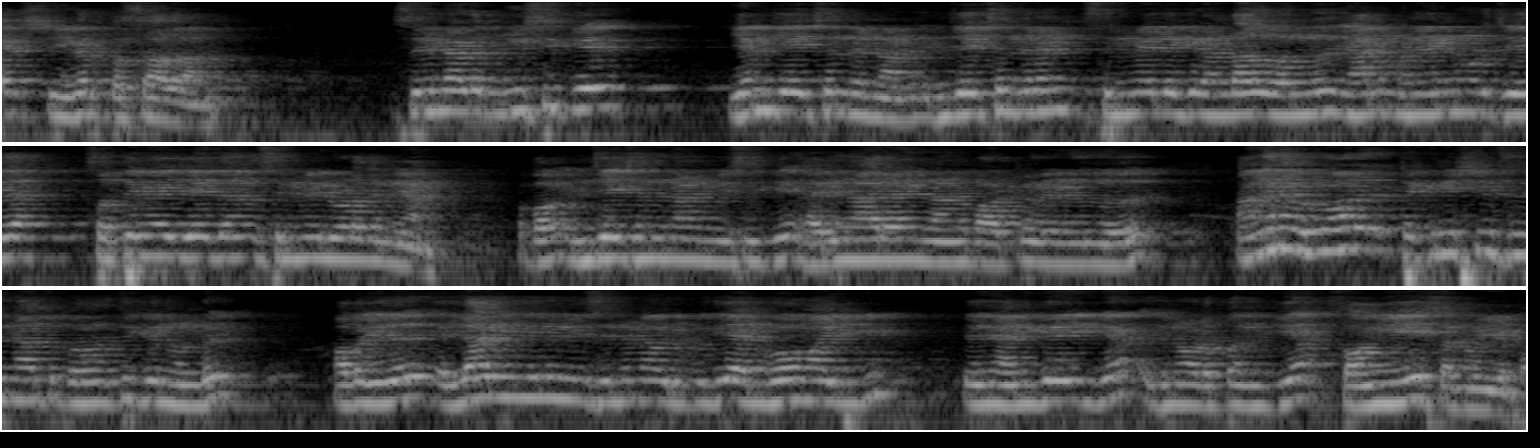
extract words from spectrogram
ആർ ശ്രീകർ പ്രസാദാണ്. സിനിമയുടെ മ്യൂസിക് എം ജയചന്ദ്രനാണ്. എം ജയചന്ദ്രൻ സിനിമയിലേക്ക് രണ്ടാമത് വന്നത് ഞാനും മണിയനോട് ചെയ്ത സത്യമേ ജയചന്ദ്രൻ സിനിമയിലൂടെ തന്നെയാണ്. അപ്പം എം ജയചന്ദ്രനാണ് മ്യൂസിക് ഹരിനാരായണനാണ് പാട്ടുകൾ എഴുതുന്നത്. അങ്ങനെ ഒരുപാട് ടെക്നീഷ്യൻസ് ഇതിനകത്ത് പ്രവർത്തിക്കുന്നുണ്ട്. അപ്പോൾ ഇത് എല്ലാ രീതിയിലും ഈ സിനിമ ഒരു പുതിയ അനുഭവമായിരിക്കും. ഇതിനെ അനുഗ്രഹിക്കുക ഇതിനോടൊപ്പം നിൽക്കുക. സ്വാമിയെ ശരണയ്യപ്പ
